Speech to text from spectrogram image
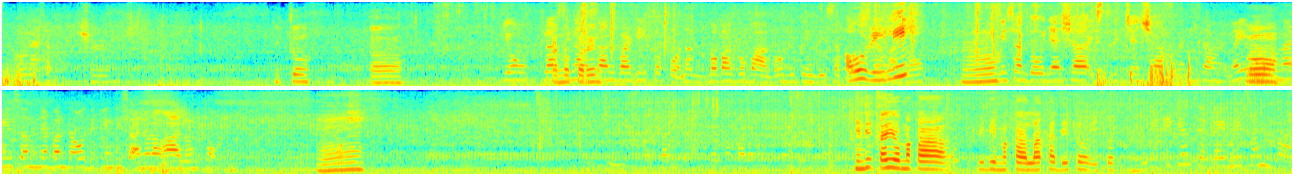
Yung nasa picture. Ito. Ah, Yung klase Ano pa ng rin? sandbar dito po, nagbabago-bago. Depende sa Oh, really? ano. hmm. Minsan doon niya siya, street yan siya. Maganda. Ngayon, Oo. na yung saan niya banda o depende sa ano ng alon po. Hmm. Hindi tayo maka hindi makalakad dito ikot. Pwede dyan sir, kaya may sandbar.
